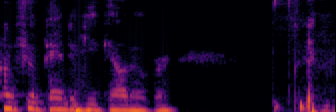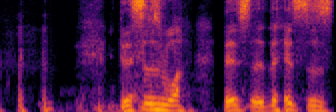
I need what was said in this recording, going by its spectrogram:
kung fu panda geek out over this is what this is this is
